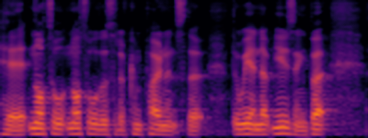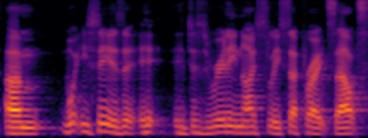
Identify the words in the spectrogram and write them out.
here, not all, not all the sort of components that, that we end up using. But um, what you see is it, it, it, just really nicely separates out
